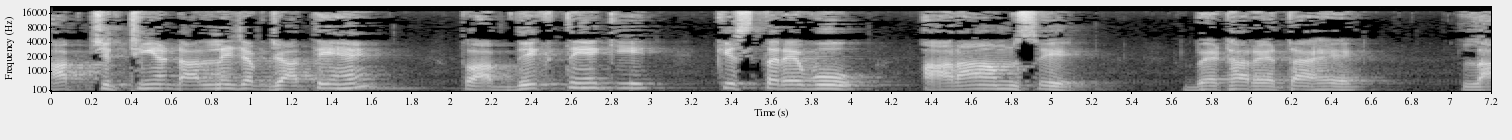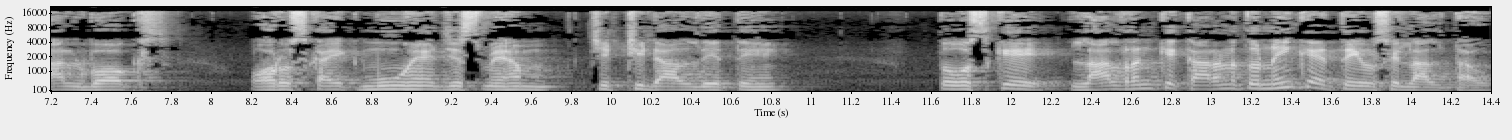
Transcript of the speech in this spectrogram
आप चिट्ठियाँ डालने जब जाते हैं तो आप देखते हैं कि किस तरह वो आराम से बैठा रहता है लाल बॉक्स और उसका एक मुँह है जिसमें हम चिट्ठी डाल देते हैं। तो उसके लाल रंग के कारण तो नहीं कहते उसे लाल ताऊ।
